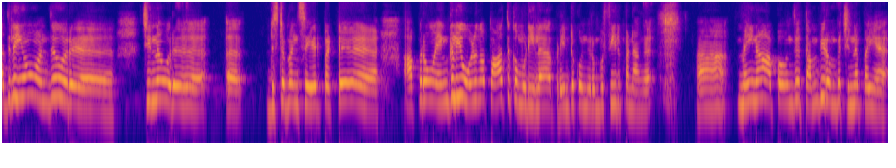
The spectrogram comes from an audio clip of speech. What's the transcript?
அதுலேயும் வந்து ஒரு சின்ன ஒரு டிஸ்டர்பன்ஸ் ஏற்பட்டு அப்புறம் எங்களையும் ஒழுங்காக பார்த்துக்க முடியல அப்படின்ட்டு கொஞ்சம் ரொம்ப ஃபீல் பண்ணாங்க. மெயினாக அப்போ வந்து தம்பி ரொம்ப சின்ன பையன்.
